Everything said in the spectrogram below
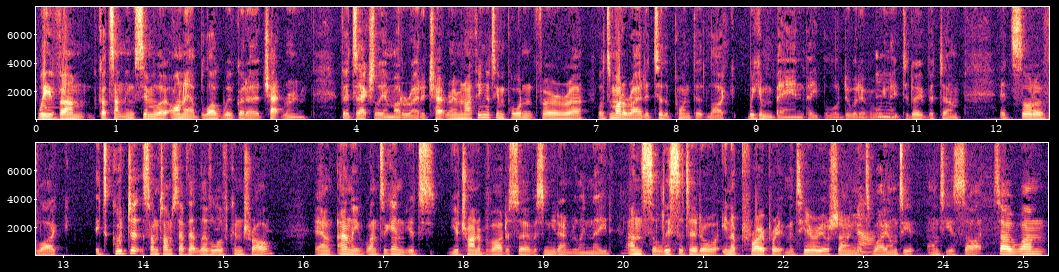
We've um, got something similar on our blog. We've got a chat room that's actually a moderated chat room, and I think it's important for uh, well, it's moderated to the point that like we can ban people or do whatever we need to do, but um, it's sort of like it's good to sometimes have that level of control. And only once again, it's you're trying to provide a service, and you don't really need unsolicited or inappropriate material showing its way onto your, onto your site. So, um,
